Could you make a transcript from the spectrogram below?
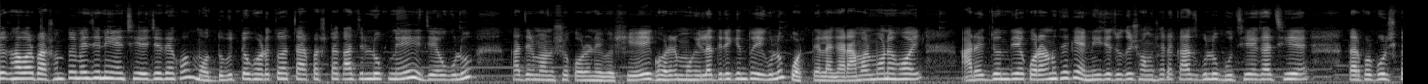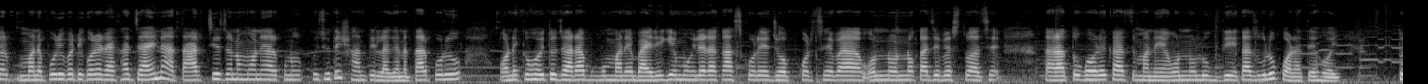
পুরে খাওয়ার বাসন তো মেজে নিয়েছি। এই যে দেখো, মধ্যবিত্ত ঘরে তো আর চার পাঁচটা কাজের লোক নেই, যে ওগুলো কাজের মানুষও করে নেবে। সেই ঘরের মহিলাদেরই কিন্তু এগুলো করতে লাগে। আর আমার মনে হয়, আরেকজন দিয়ে করানো থেকে নিজে যদি সংসারের কাজগুলো গুছিয়ে গাছিয়ে তারপর পরিষ্কার মানে পরিপাটি করে রাখা যায় না, তার চেয়ে যেন মনে আর কোনো কিছুতেই শান্তি লাগে না। তারপরেও অনেকে হয়তো যারা মানে বাইরে গিয়ে মহিলারা কাজ করে জব করছে বা অন্য অন্য কাজে ব্যস্ত আছে, তারা তো ঘরে কাজ মানে অন্য লোক দিয়ে কাজগুলো করাতে হয়। তো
